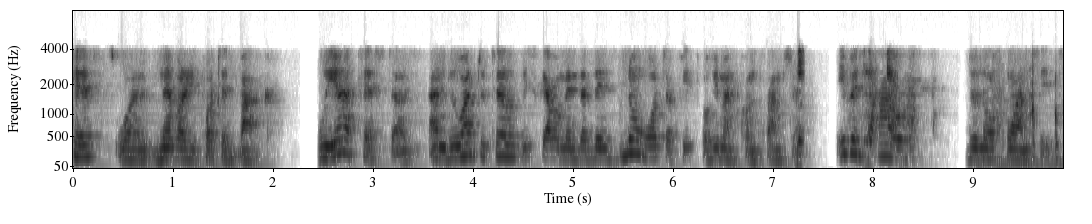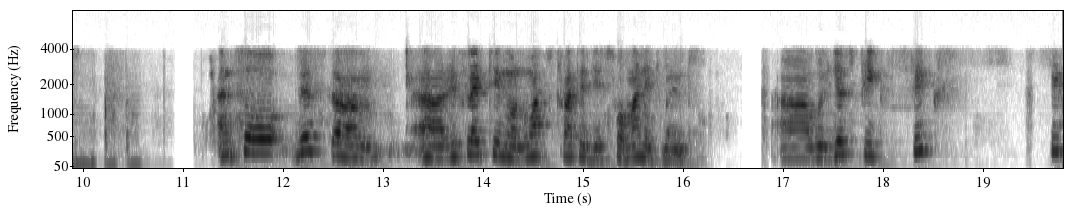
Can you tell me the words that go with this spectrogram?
tests were never reported back. We are testers, and we want to tell this government that there is no water fit for human consumption. Even cows do not want it. And so, just um, uh, reflecting on what strategies for management, uh, we've just picked six, six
